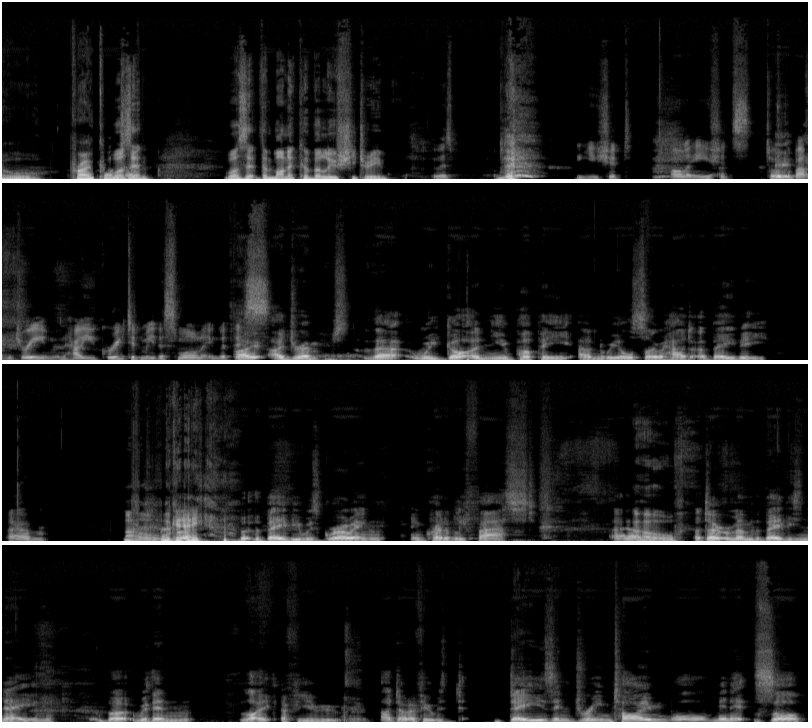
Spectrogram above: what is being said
Oh, prime content. Was it- Was it the Monica Bellucci dream? It was. You should, Ollie. You should talk It- about the dream and how you greeted me this morning with this. I I dreamt that we got a new puppy and we also had a baby. Um, Oh, Okay. but the baby was growing incredibly fast. Um, oh, I don't remember the baby's name, but within like a few, I don't know if it was d- days in dream time or minutes or,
